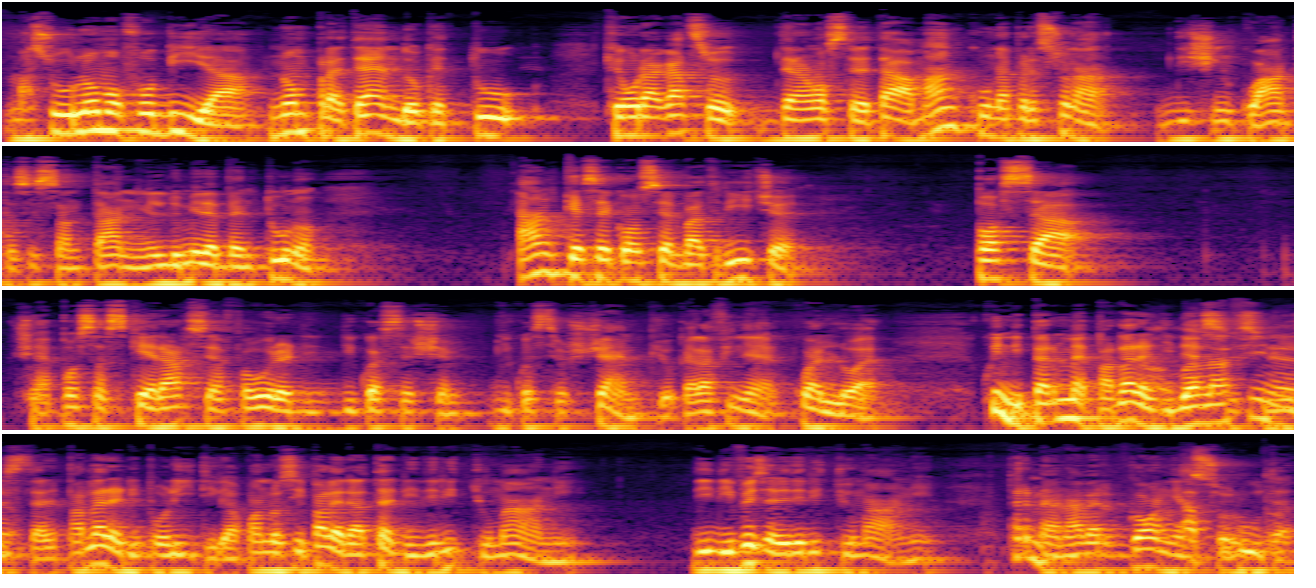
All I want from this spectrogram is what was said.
Ma sull'omofobia non pretendo che tu, che un ragazzo della nostra età, ma anche una persona di 50-60 anni nel 2021, anche se conservatrice, possa, cioè, possa schierarsi a favore di, di, queste scem- di questo scempio, che alla fine quello è. Quindi per me parlare No, di destra e fine- sinistra, parlare di politica, quando si parla in realtà di diritti umani, di difesa dei diritti umani, per me è una vergogna assoluta.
